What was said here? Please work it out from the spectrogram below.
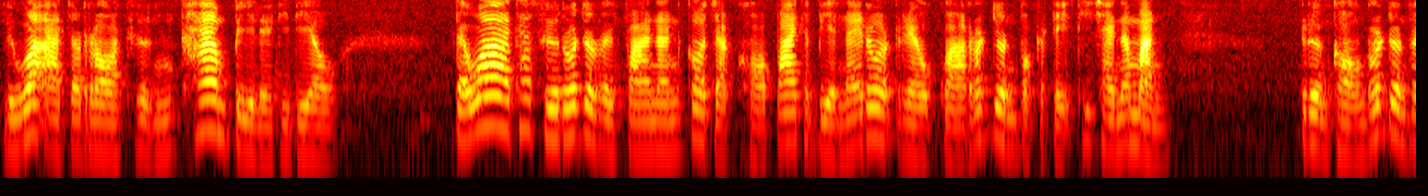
หรือว่าอาจจะรอถึงข้ามปีเลยทีเดียว แต่ว่าถ้าซื้อรถยนต์ไฟฟ้านั้นก็จะขอป้ายทะเบียนได้รวดเร็วกว่ารถยนต์ปกติที่ใช้น้ำมัน เรื่องของรถยนต์ไฟ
